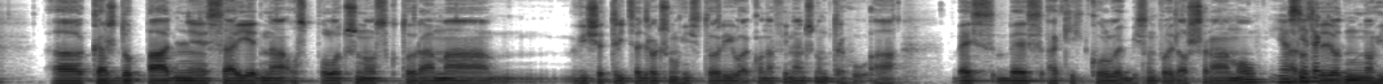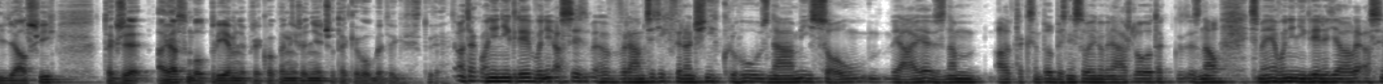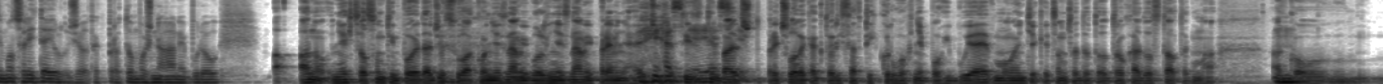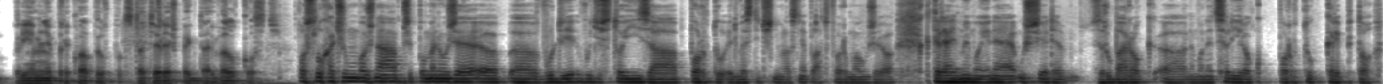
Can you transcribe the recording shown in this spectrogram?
Každopádne sa jedná o spoločnosť, ktorá má vyše 30-ročnú históriu ako na finančnom trhu a bez, bez akýchkoľvek, by som povedal, šrámov, Jasne, na tak... od mnohých ďalších. Takže a ja som bol príjemne prekvapený, že niečo také vôbec existuje. A tak oni nikdy, oni asi v rámci těch finančních kruhů známí jsou. Já je znám, ale tak jsem byl biznisový novinář dlouho, tak znal. Nicméně oni nikdy nedělali asi moc retailu, že jo? tak proto možná nebudou Áno, nechcel som tým povedať, že sú ako neznámi, boli neznámi pre mňa. Hej. Čiže jasne, tým jasne. pre človeka, ktorý sa v tých kruhoch nepohybuje, v momente, keď som sa do toho trocha dostal, tak ma mm-hmm. ako príjemne prekvapil v podstate rešpekt aj veľkosť. Posluchačům možná připomenu, že eh, eh, Woody, Woody stojí za Portu, investiční vlastně platformou, že jo, které mimo jiné už jede zhruba rok eh, nebo necelý rok Portu Krypto.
